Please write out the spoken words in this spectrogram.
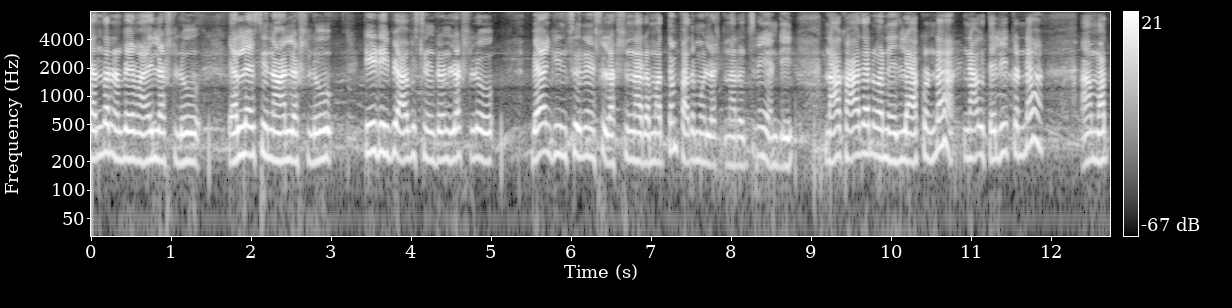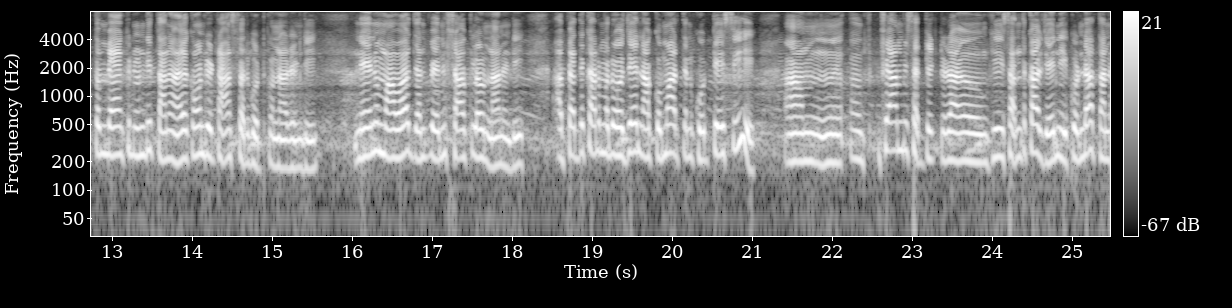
చంద్రన భీమా ఐదు లక్షలు ఎల్ఐసి నాలుగు లక్షలు టీడీపీ ఆఫీస్ నుండి రెండు లక్షలు బ్యాంక్ ఇన్సూరెన్స్ లక్షన్నర మొత్తం పదమూడు లక్షన్నర వచ్చినాయండి. నాకు ఆధారం అనేది లేకుండా నాకు తెలియకుండా ఆ మొత్తం బ్యాంక్ నుండి తన అకౌంట్ ట్రాన్స్ఫర్ కొట్టుకున్నాడండి. నేను మా వారు చనిపోయిన షాక్లో ఉన్నానండి. ఆ పెద్ద కర్మ రోజే నా కుమార్తెను కొట్టేసి ఫ్యామిలీ సర్టిఫికెట్కి సంతకాలు చేయనీయకుండా తన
